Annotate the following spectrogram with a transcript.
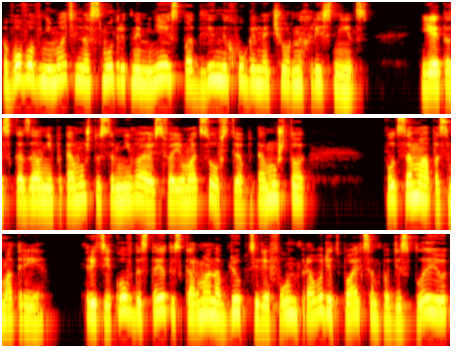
Вова внимательно смотрит на меня из-под длинных угольно-черных ресниц. Я это сказал не потому, что сомневаюсь в своем отцовстве, а потому что... Вот сама посмотри. Третьяков достает из кармана брюк телефон, проводит пальцем по дисплею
